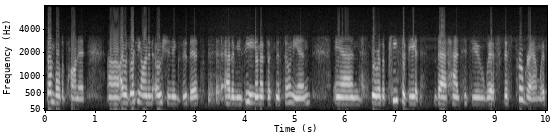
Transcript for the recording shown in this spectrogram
stumbled upon it. Uh, I was working on an ocean exhibit at a museum at the Smithsonian and there was a piece of it that had to do with this program with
